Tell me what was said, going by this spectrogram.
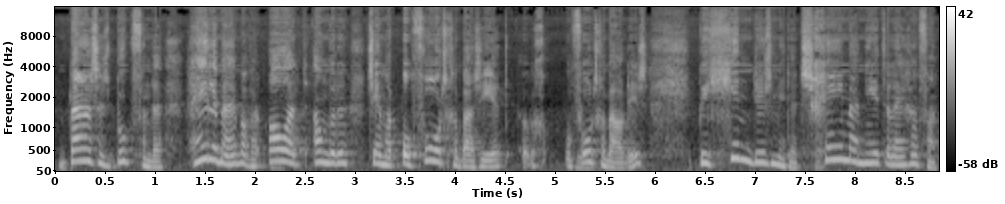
basisboek van de hele Bijbel, waar al het andere zeg maar, op, voortgebaseerd, op voortgebouwd is, begint dus met het schema neer te leggen van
